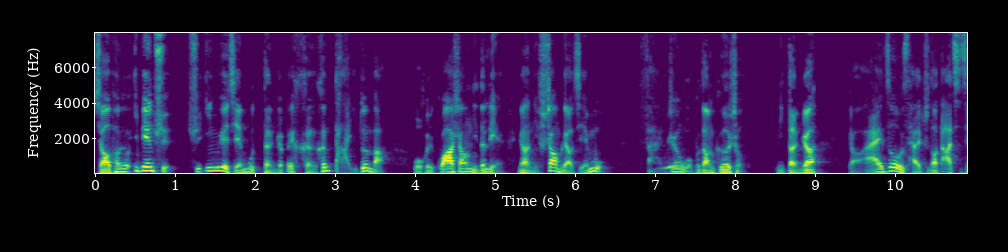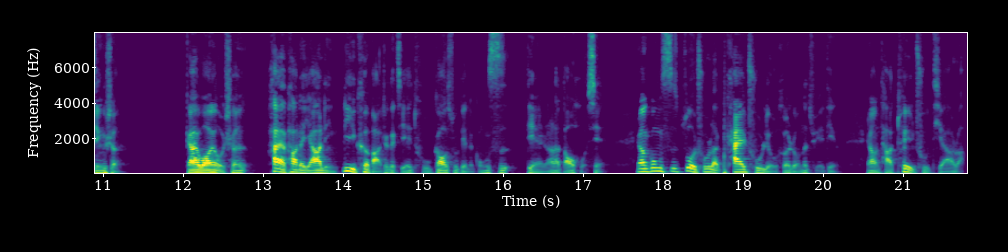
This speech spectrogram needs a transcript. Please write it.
小朋友一边去，去音乐节目等着被狠狠打一顿吧！我会刮伤你的脸，让你上不了节目。反正我不当歌手。”你等着，要挨揍才知道打起精神。该网友称，害怕的哑铃立刻把这个截图告诉给了公司，点燃了导火线，让公司做出了开除柳和荣的决定，让他退出 Tiara。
